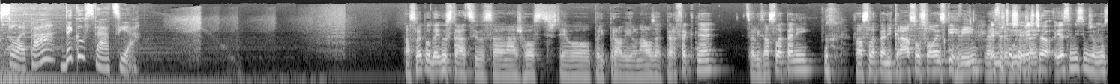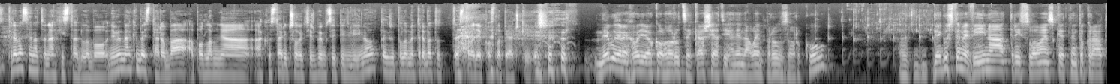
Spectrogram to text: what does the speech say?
Slepá degustácia. Na slepú degustáciu sa náš host Števo pripravil naozaj perfektne. celý zaslepený, zaslepený krásou slovenských vín. Verím, ja sa teším, vieš čo, ja si myslím, že mus, treba sa na to nachystať, lebo neviem, aká bude staroba a podľa mňa ako starý človek tiež budem chcieť piť víno, takže podľa mňa treba to testovať aj po slepiačky. Nebudeme chodiť okolo horúcej kaši, ja ti hneď na len prvú vzorku. Degustujeme vína, tri slovenské, tentokrát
